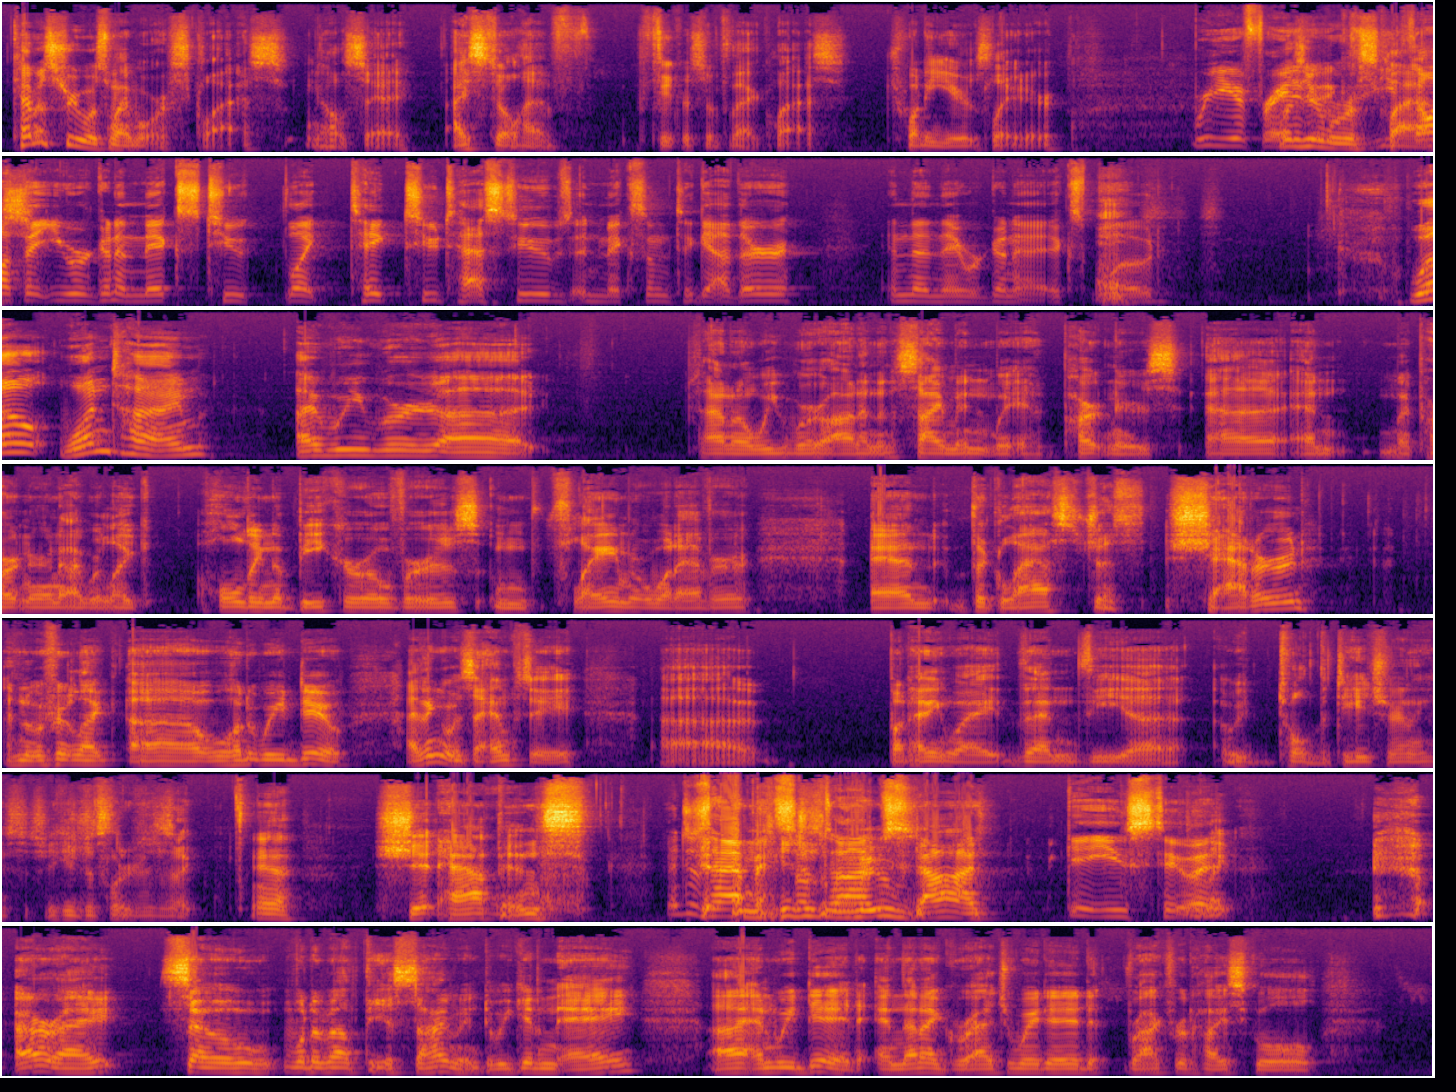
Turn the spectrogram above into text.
Chemistry was my worst class. I'll say. I still have fears of that class. Twenty years later. Were you afraid of it you thought that you were going to mix two, like, take two test tubes and mix them together, and then they were going to explode? Well, one time, I we were uh, I don't know, we were on an assignment with partners, uh, and my partner and I were like holding a beaker over some flame or whatever, and the glass just shattered, and we were like, uh, "What do we do?" I think it was empty. Uh, but anyway, then the uh, we told the teacher, and he, he just looked at us like, "Yeah, shit happens." It just and happens he just sometimes. moved on. Get used to it. Like, all right. So, what about the assignment? Do we get an A? Uh, and we did. And then I graduated Rockford High School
